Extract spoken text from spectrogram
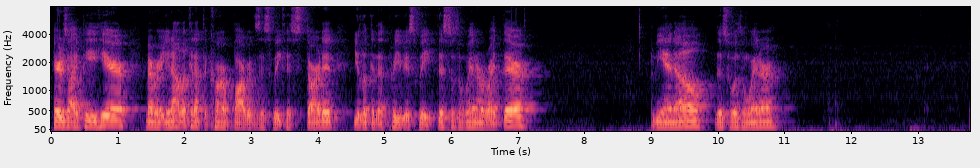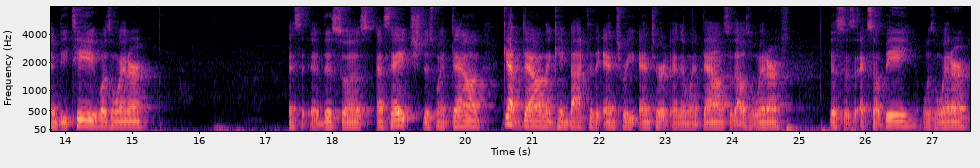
Here's IP here. Remember, you're not looking at the current bar because this week has started. You're looking at the previous week. This is a winner right there. VNO, this was a winner. MDT was a winner. Uh, this was SH, this went down, gap down, then came back to the entry, entered, and then went down, so that was a winner. This is XLB, was a winner.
